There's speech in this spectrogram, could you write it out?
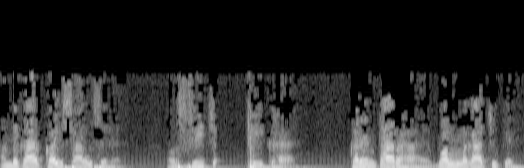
अंधकार कई साल से है और स्विच ठीक है, करंट आ रहा है, बल्ब लगा चुके हैं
